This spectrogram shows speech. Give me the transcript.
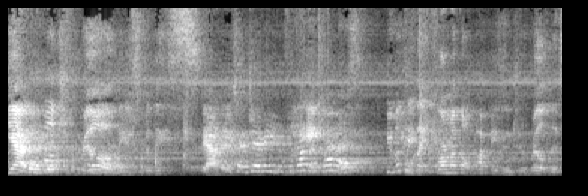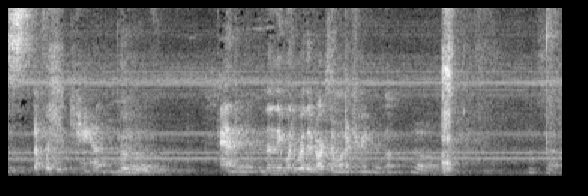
yeah, people drill these really static said, Jenny, you forgot the tunnel. behaviors. People take like four-month-old puppies and drill this stuff where they can't move, hmm. and then they wonder why their dogs don't want to train with them. Hmm. What's that?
